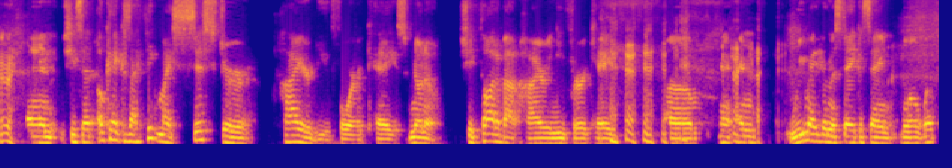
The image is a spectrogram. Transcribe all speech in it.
and she said, okay, because I think my sister hired you for a case. No, no. She thought about hiring you for a case. um, and, and we made the mistake of saying, well, what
